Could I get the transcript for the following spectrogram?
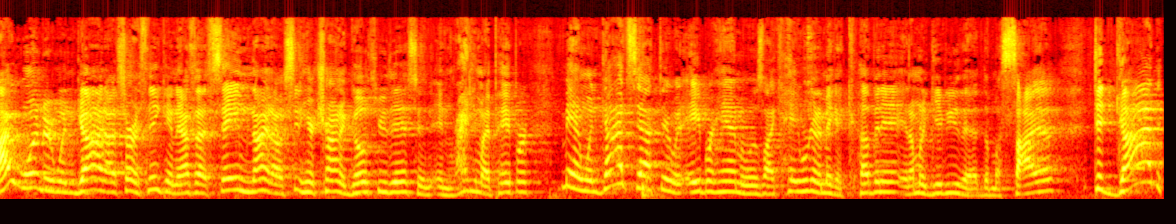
I wonder when God, I started thinking, as that same night, I was sitting here trying to go through this and, and writing my paper. Man, when God sat there with Abraham and was like, hey, we're going to make a covenant and I'm going to give you the, the Messiah, did God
